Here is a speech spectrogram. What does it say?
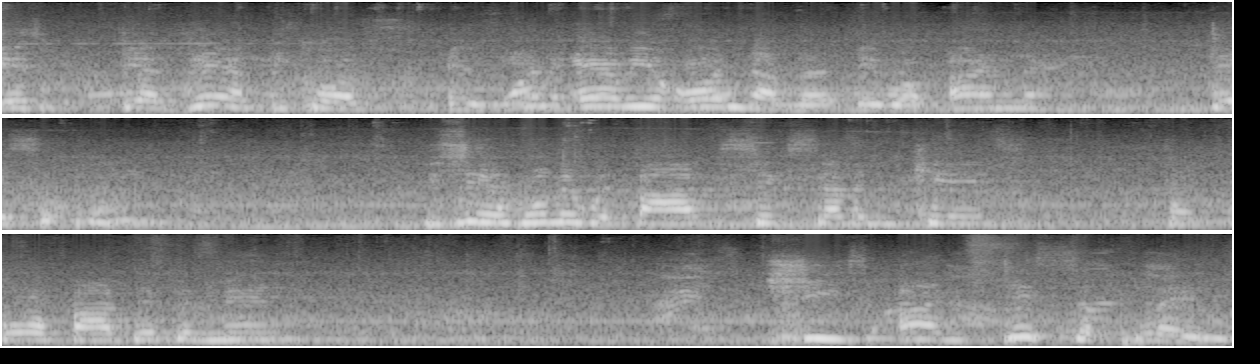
it's, they're there because in one area or another, they were undisciplined discipline. You see a woman with five, six, seven kids from four or five different men? She's undisciplined.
